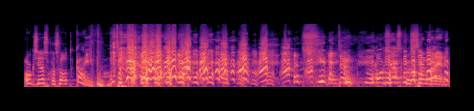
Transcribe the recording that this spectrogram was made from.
onko joskus ollut kaipuu? Että onko joskus semmoinen,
